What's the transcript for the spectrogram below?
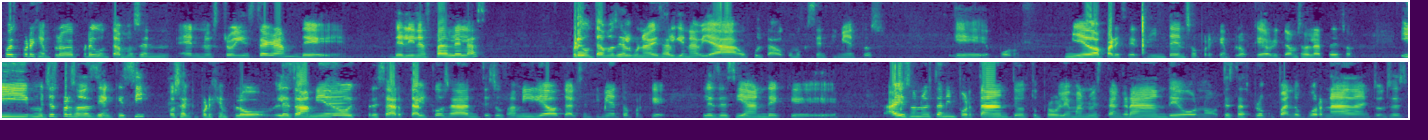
pues por ejemplo, preguntamos en, en nuestro Instagram de, de líneas paralelas, preguntamos si alguna vez alguien había ocultado como que sentimientos eh, por miedo a parecer intenso, por ejemplo, que ahorita vamos a hablar de eso. Y muchas personas decían que sí, o sea que por ejemplo les daba miedo expresar tal cosa ante su familia o tal sentimiento porque les decían de que ah, eso no es tan importante o tu problema no es tan grande o no te estás preocupando por nada. Entonces,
